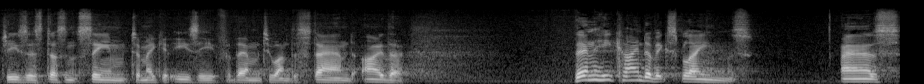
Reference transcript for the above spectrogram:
Jesus doesn't seem to make it easy for them to understand either. Then he kind of explains as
